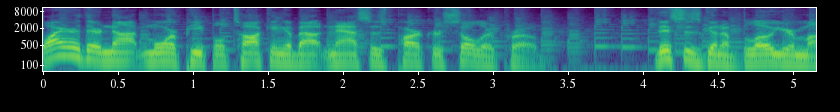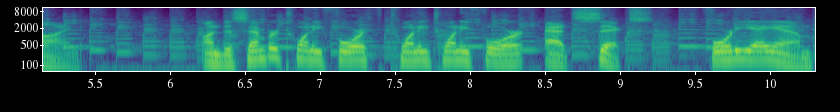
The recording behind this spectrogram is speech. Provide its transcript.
Why are there not more people talking about NASA's Parker Solar Probe? This is gonna blow your mind. On December 24, 2024, at 6:40 a.m.,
